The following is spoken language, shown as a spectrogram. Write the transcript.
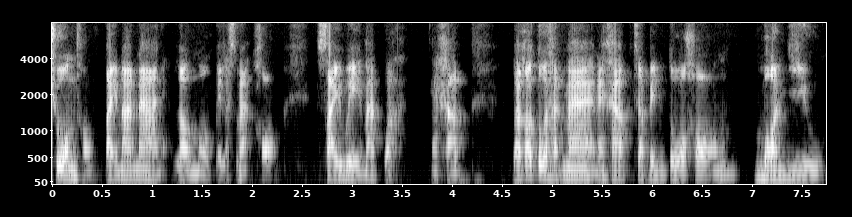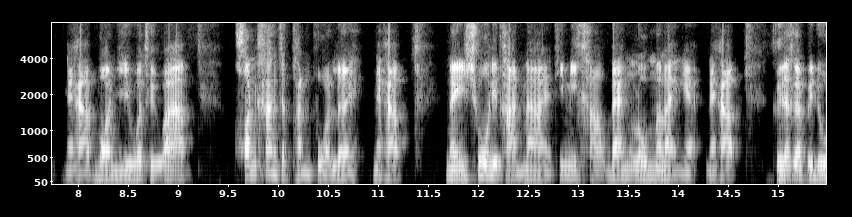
ช่วงของไตรมาสหน้าเนี่ยเรามองเป็นลักษณะของ sideway มากกว่านะครับแล้วก็ตัวถัดมานะครับจะเป็นตัวของ bond yield นะครับ bond yield ก็ถือว่าค่อนข้างจะผันผวนเลยนะครับในช่วงที่ผ่านมาที่มีข่าวแบงค์ล้มอะไรเงี้ยนะครับ คือถ้าเกิดไปดู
